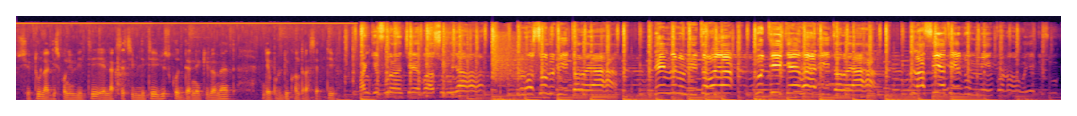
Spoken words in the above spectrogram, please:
surtout la disponibilité et l'accessibilité jusqu'au dernier kilomètre des produits contraceptifs.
